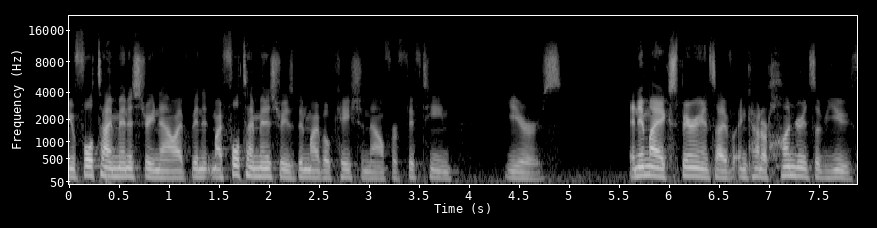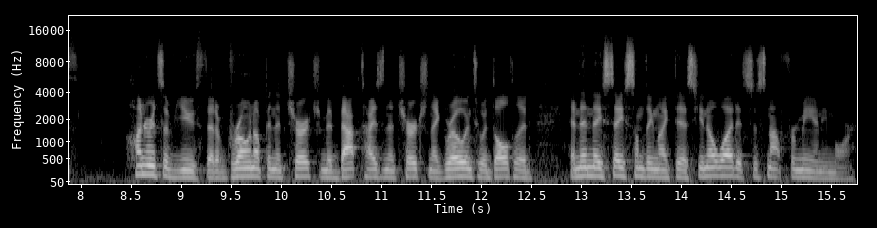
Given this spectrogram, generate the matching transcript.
You know, full time ministry now, I've been, my full time ministry has been my vocation now for 15 years. And in my experience, I've encountered hundreds of youth, hundreds of youth that have grown up in the church and been baptized in the church, and they grow into adulthood, and then they say something like this You know what? It's just not for me anymore.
